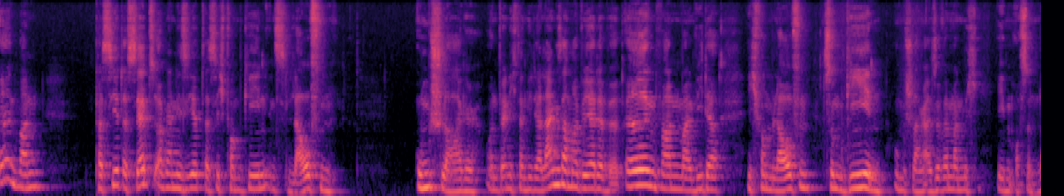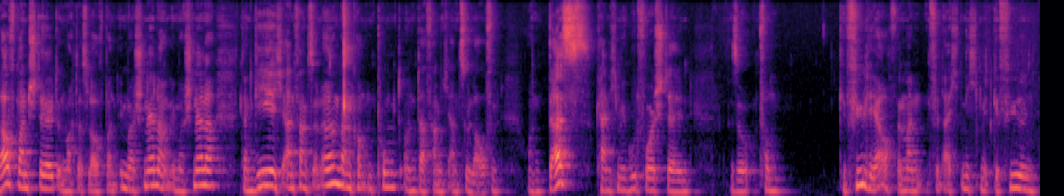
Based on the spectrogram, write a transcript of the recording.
irgendwann passiert das selbst organisiert, dass ich vom Gehen ins Laufen umschlage. Und wenn ich dann wieder langsamer werde, wird irgendwann mal wieder ich vom Laufen zum Gehen umschlagen. Also wenn man mich eben auf so ein Laufband stellt und macht das Laufband immer schneller und immer schneller, dann gehe ich anfangs und irgendwann kommt ein Punkt und da fange ich an zu laufen. Und das kann ich mir gut vorstellen, also vom Gefühl her, auch wenn man vielleicht nicht mit Gefühlen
